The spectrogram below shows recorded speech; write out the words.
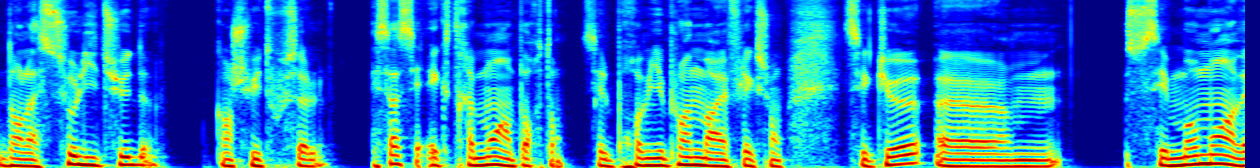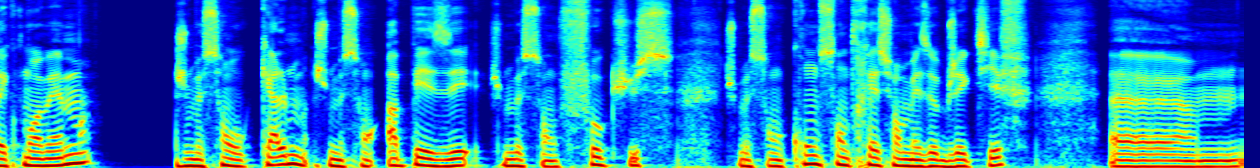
dans la solitude quand je suis tout seul. Et ça, c'est extrêmement important. C'est le premier point de ma réflexion. C'est que ces moments avec moi-même, je me sens au calme, je me sens apaisé, je me sens focus, je me sens concentré sur mes objectifs. Euh,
